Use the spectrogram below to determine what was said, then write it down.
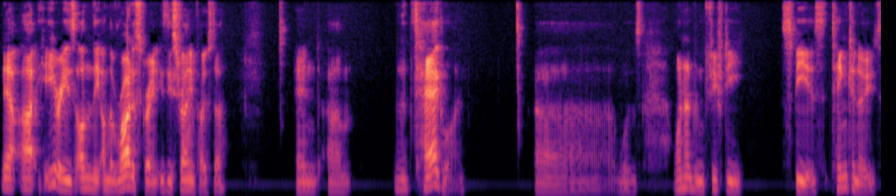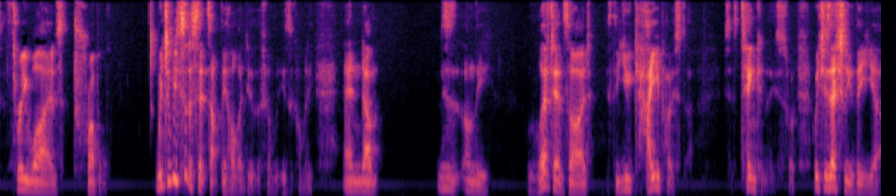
Now, uh, here is on the on the right of screen is the Australian poster, and um, the tagline uh, was 150 spears, 10 canoes, three wives, trouble. Which sort of sets up the whole idea of the film is a comedy. And um, this is on the, the left hand side is the UK poster. It says 10 canoes, which is actually the, uh,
